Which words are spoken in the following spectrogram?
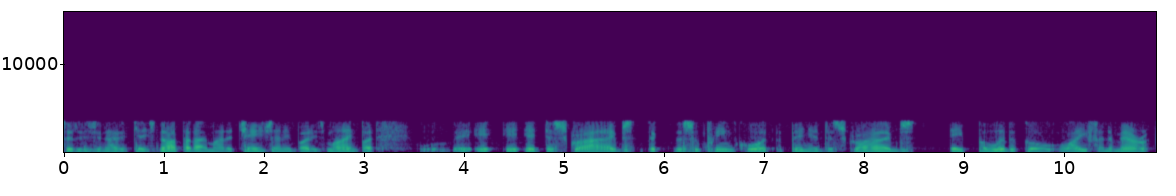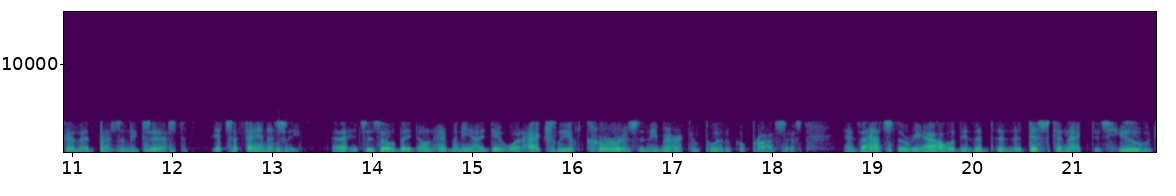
Citizens United case. Not that I might have changed anybody's mind, but it, it, it describes the, the Supreme Court opinion describes a political life in America that doesn't exist. It's a fantasy. Uh, it's as though they don't have any idea what actually occurs in the American political process, and that's the reality. The, the, the disconnect is huge.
